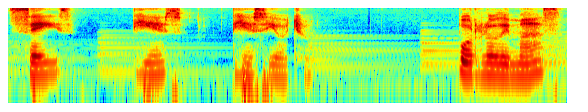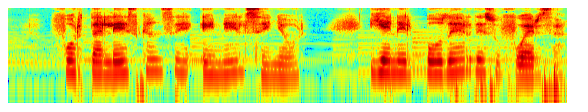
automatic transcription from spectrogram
6, 10, 18. Por lo demás, fortalezcanse en el Señor y en el poder de su fuerza.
